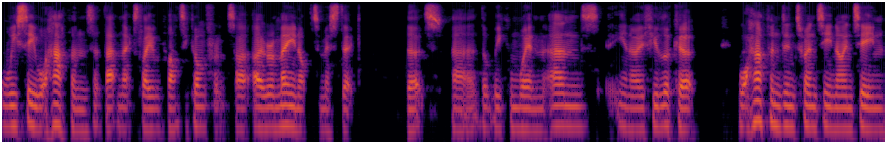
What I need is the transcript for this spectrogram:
we see what happens at that next Labour Party conference, I, I remain optimistic that uh, that we can win. And you know, if you look at what happened in 2019,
